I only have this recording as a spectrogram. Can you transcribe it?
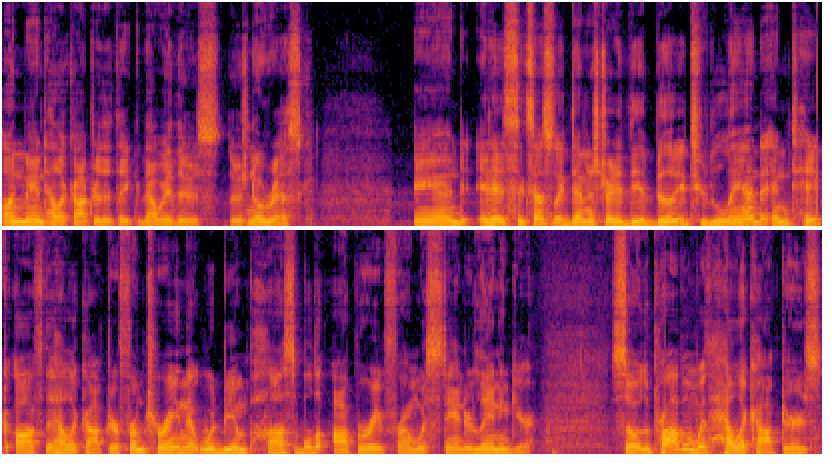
unmanned helicopter that they that way there's there's no risk. And it has successfully demonstrated the ability to land and take off the helicopter from terrain that would be impossible to operate from with standard landing gear. So the problem with helicopters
